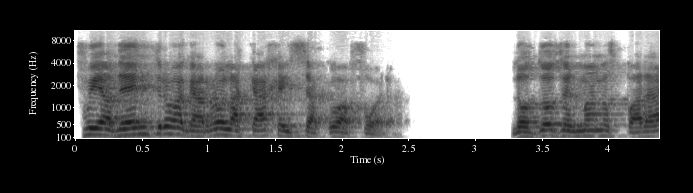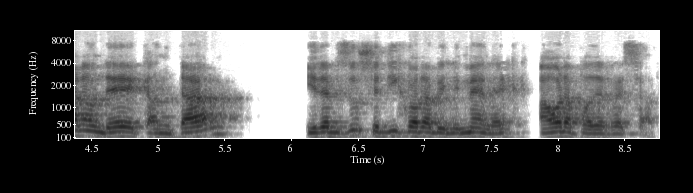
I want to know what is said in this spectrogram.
Fui adentro, agarró la caja y sacó afuera. Los dos hermanos pararon de cantar y se dijo a Rabbi ahora puede rezar.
